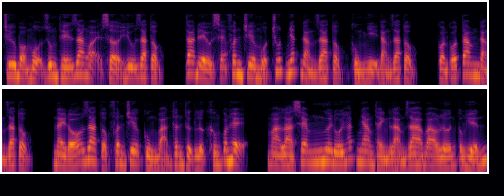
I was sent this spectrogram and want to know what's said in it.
Trừ bỏ mộ dung thế gia ngoại sở hữu gia tộc, ta đều sẽ phân chia một chút nhất đẳng gia tộc cùng nhị đẳng gia tộc, còn có tam đẳng gia tộc, này đó gia tộc phân chia cùng bản thân thực lực không quan hệ, mà là xem ngươi đối hắc nham thành làm ra bao lớn công hiến,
